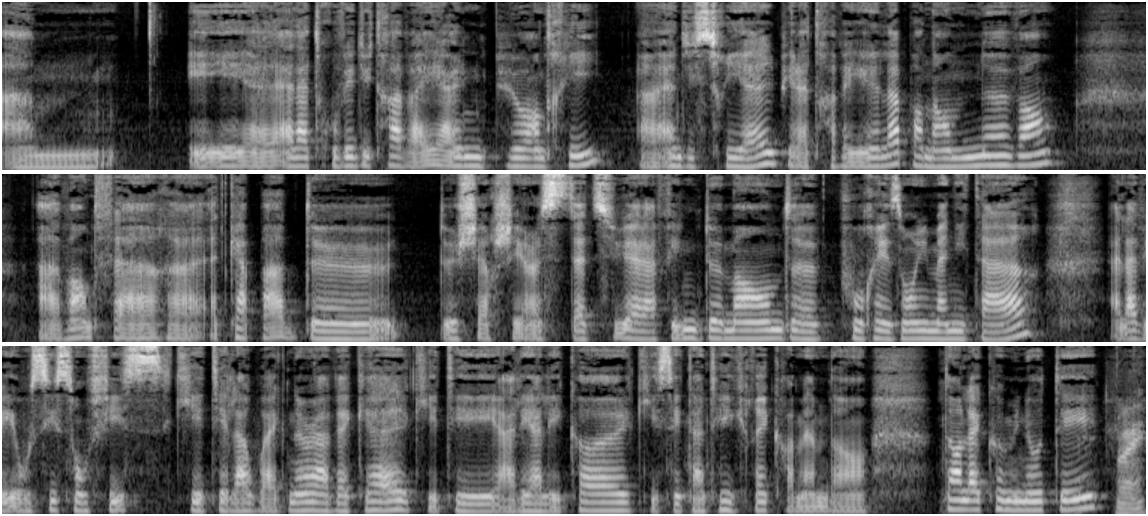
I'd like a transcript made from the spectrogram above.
Euh, et elle, a trouvé du travail à une buanderie euh, industrielle. Puis elle a travaillé là pendant neuf ans avant de faire être capable de, de chercher un statut. Elle a fait une demande pour raison humanitaire. Elle avait aussi son fils qui était là, Wagner, avec elle, qui était allé à l'école, qui s'est intégré quand même dans dans la communauté. Ouais.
